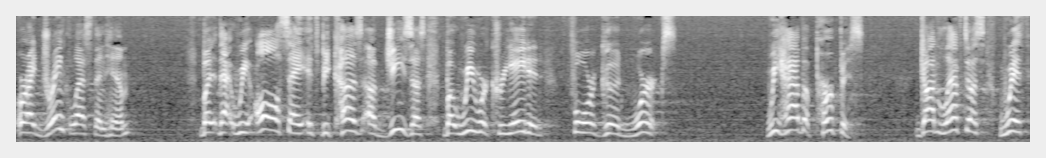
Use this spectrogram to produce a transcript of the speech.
or I drink less than him, but that we all say it's because of Jesus, but we were created for good works. We have a purpose. God left us with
